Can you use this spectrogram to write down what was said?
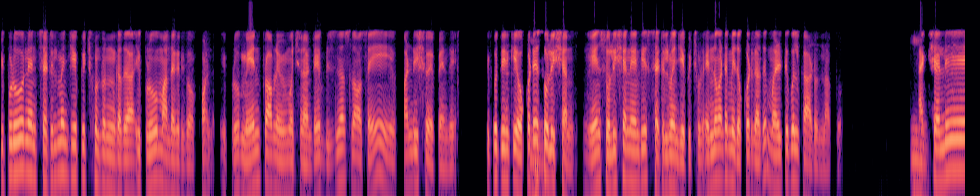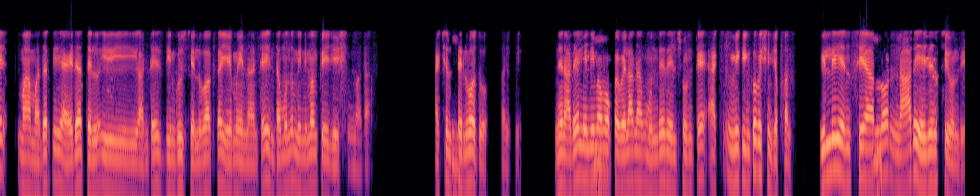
ఇప్పుడు నేను సెటిల్మెంట్ చేయించుకుంటున్నాను కదా ఇప్పుడు మా దగ్గరికి ఒక ఫండ్ ఇప్పుడు మెయిన్ ప్రాబ్లం ఏమొచ్చిందంటే బిజినెస్ లాస్ అయ్యి ఫండ్ ఇష్యూ అయిపోయింది. ఇప్పుడు దీనికి ఒకటే Hmm. సొల్యూషన్. ఏం సొల్యూషన్ ఏంటి? సెటిల్మెంట్ చేయించుకోవడం ఎందుకంటే మీది ఒక్కటి కాదు మల్టిపుల్ కార్డు ఉంది నాకు. యాక్చువల్లీ మా మదర్కి ఐడియా తెలు ఈ అంటే దీని గురించి తెలియక ఏమైందంటే ఇంతకుముందు మినిమం పే చేసిందన్నమాట. యాక్చువల్ Hmm. తెలియదు దానికి నేను అదే మినిమం Hmm. ఒకవేళ నాకు ముందే తెలిసి ఉంటే యాక్చు- మీకు ఇంకో విషయం చెప్తాను. ఢిల్లీ ఎన్సీఆర్లో నాదే ఏజెన్సీ ఉంది.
